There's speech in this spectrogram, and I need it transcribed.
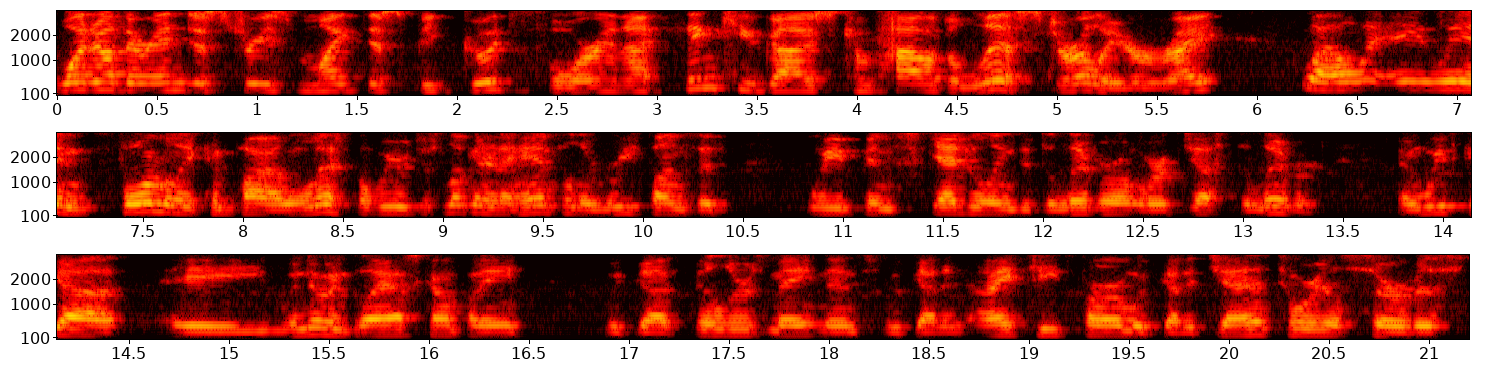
what other industries might this be good for? And I think you guys compiled a list earlier, right? Well, we didn't formally compile a list, but we were just looking at a handful of refunds that we've been scheduling to deliver or have just delivered. And we've got a window and glass company, we've got builders maintenance, we've got an IT firm, we've got a janitorial service,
